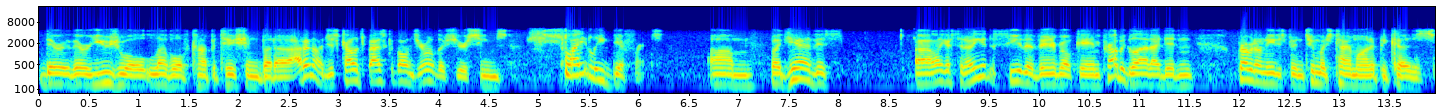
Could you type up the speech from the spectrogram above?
their their usual level of competition. But uh, I don't know, just college basketball in general this year seems slightly different. Um, but yeah, this uh, like I said, I didn't get to see the Vanderbilt game. Probably glad I didn't. Probably don't need to spend too much time on it because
